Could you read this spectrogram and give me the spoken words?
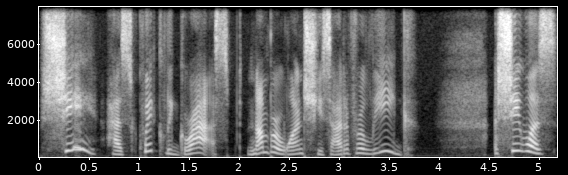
She has quickly grasped number one, she's out of her league. She was,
